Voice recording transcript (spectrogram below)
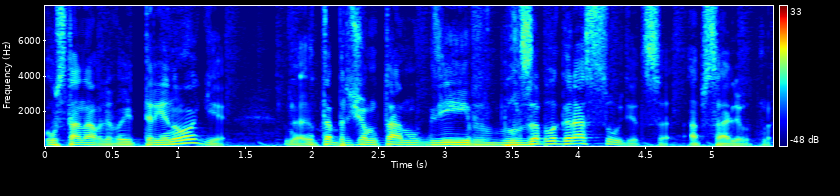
устанавливает треноги, э, та- причем там, где и заблагорассудится абсолютно.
